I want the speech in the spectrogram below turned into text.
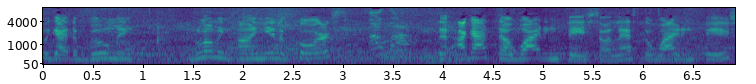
We got the blooming, blooming onion, of course. The, I got the whiting fish, so Alaska whiting fish.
